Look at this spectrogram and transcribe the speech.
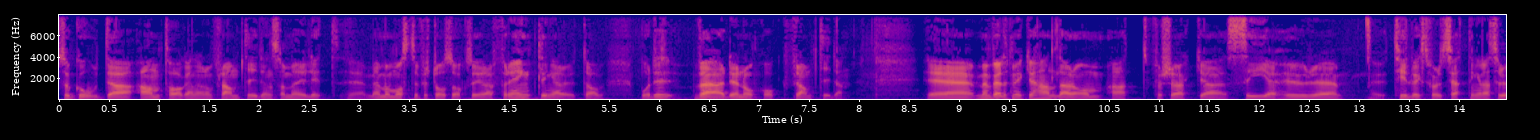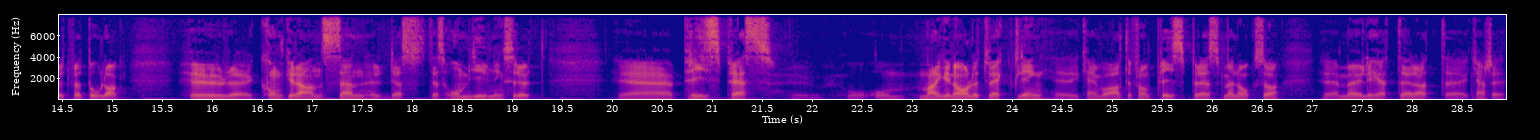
så goda antaganden om framtiden som möjligt. Eh, men man måste förstås också göra förenklingar utav både världen och, och framtiden. Eh, men väldigt mycket handlar om att försöka se hur eh, tillväxtförutsättningarna ser ut för ett bolag. Hur konkurrensen, hur dess, dess omgivning ser ut. prispress och, och marginalutveckling. Det kan ju vara alltifrån prispress men också Eh, möjligheter att eh, kanske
